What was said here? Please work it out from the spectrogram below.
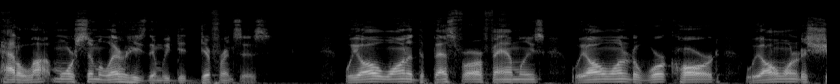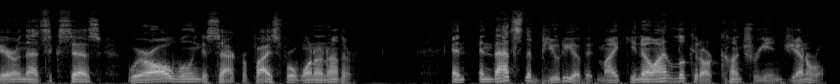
had a lot more similarities than we did differences we all wanted the best for our families we all wanted to work hard we all wanted to share in that success we we're all willing to sacrifice for one another And and that's the beauty of it, Mike. You know, I look at our country in general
